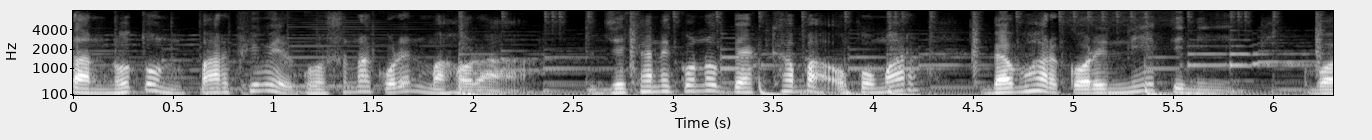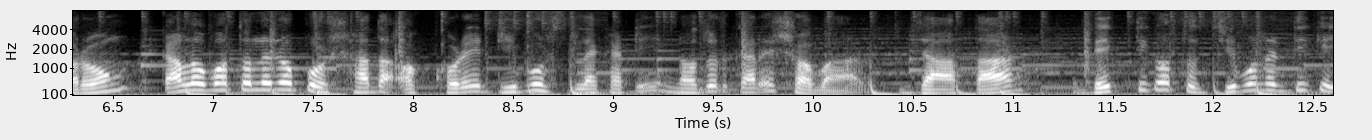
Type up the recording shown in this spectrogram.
তার নতুন পারফিউমের ঘোষণা করেন মাহরা, যেখানে কোনো ব্যাখ্যা বা উপমার ব্যবহার করেননি তিনি। বরং কালো বোতলের ওপর সাদা অক্ষরে ডিভোর্স লেখাটি নজর কাড়ে সবার, যা তার ব্যক্তিগত জীবনের দিকে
